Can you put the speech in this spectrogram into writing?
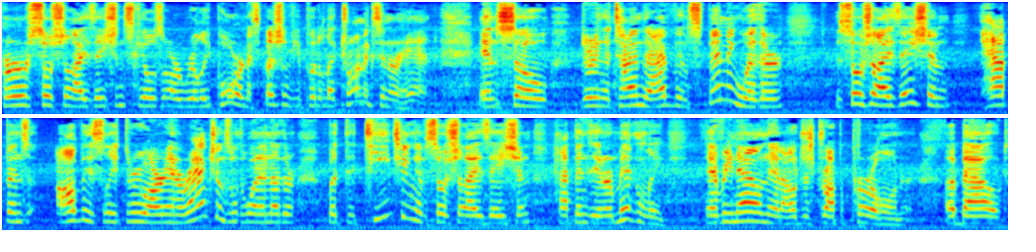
her socialization skills are really poor, and especially if you put electronics in her hand. And so, during the time that I've been spending with her, the socialization happens obviously through our interactions with one another, but the teaching of socialization happens intermittently. Every now and then, I'll just drop a pearl on her about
